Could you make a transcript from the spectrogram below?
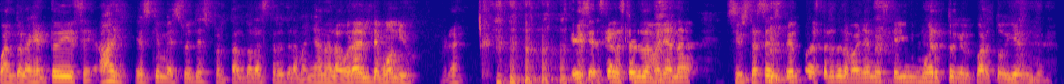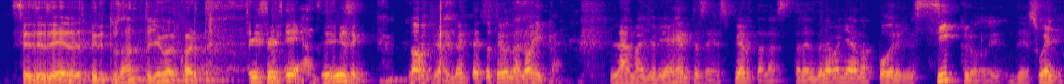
Cuando la gente dice, ay, es que me estoy despertando a las 3 de la mañana, a la hora del demonio, ¿verdad? dice, es que a las 3 de la mañana, si usted se despierta a las 3 de la mañana, es que hay un muerto en el cuarto viendo. Sí, sí, sí, el Espíritu Santo llegó al cuarto. Sí, sí, sí, así dicen. No, realmente eso tiene una lógica. La mayoría de gente se despierta a las 3 de la mañana por el ciclo de, sueño.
